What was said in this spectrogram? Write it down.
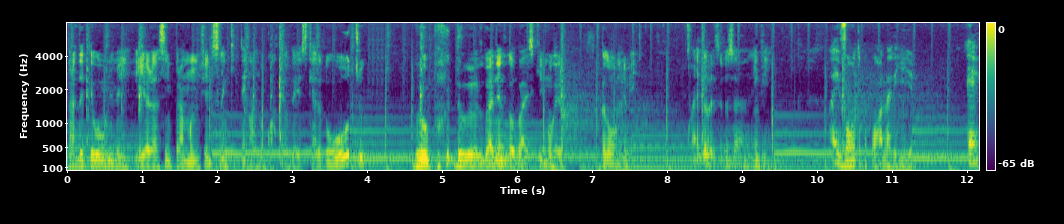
pra deter o Omni-Man. E olha assim pra mancha de sangue que tem lá no quartel deles, que era do outro grupo dos Guardiões Globais que morreram pelo Omni-Man. Aí beleza, enfim. Aí volta pra porradaria. É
